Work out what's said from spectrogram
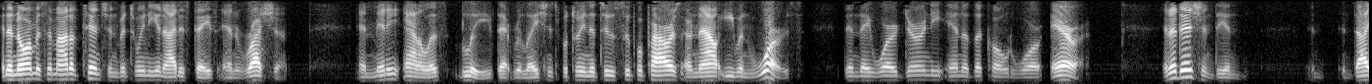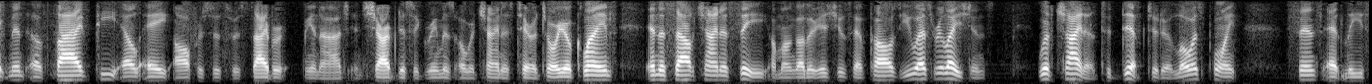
an enormous amount of tension between the United States and Russia. And many analysts believe that relations between the two superpowers are now even worse than they were during the end of the Cold War era. In addition, the indictment of five PLA officers for cyber espionage and sharp disagreements over China's territorial claims in the South China Sea, among other issues, have caused U.S. relations with China to dip to their lowest point since at least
